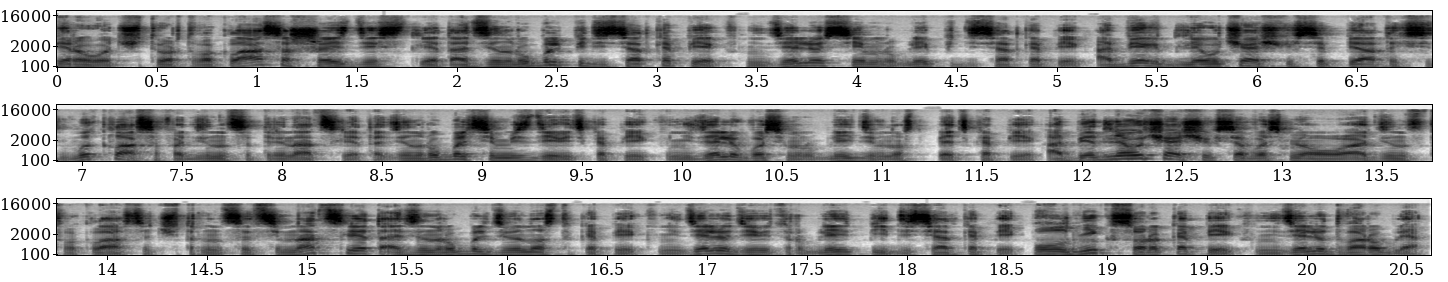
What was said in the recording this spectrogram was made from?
1-4 класса 6-10 лет 1 рубль 50 копеек, в неделю 7 рублей 50 копеек. Обед для учащихся 5-7 классов 11-13 лет 1 рубль 79 копеек, в неделю 8 рублей 95 копеек. Обед для учащихся 8-11 класса 14-17 лет 1 рубль 90 копеек, в неделю 9 рублей 50 копеек. Полдник 40 копеек, в неделю 2 рубля.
